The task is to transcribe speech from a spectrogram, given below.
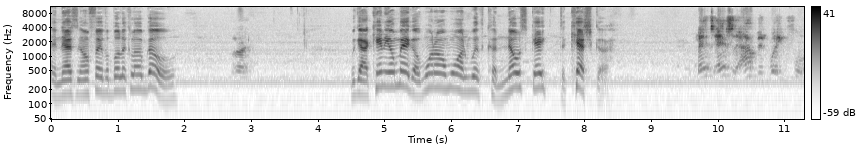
And that's gonna favor Bullet Club Gold. Right. We got Kenny Omega one on one with Konosuke Takeshita. Match actually I've been waiting for.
